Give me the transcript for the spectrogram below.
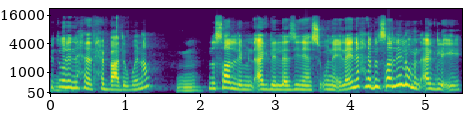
بتقول إن إحنا نحب عدونا مم. نصلي من أجل الذين يسيئون إلينا إحنا بنصلي له من أجل إيه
